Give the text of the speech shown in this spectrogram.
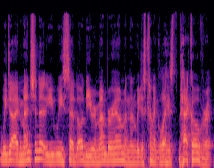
We I mentioned it. We said, "Oh, do you remember him?" And then we just kind of glazed back over it.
